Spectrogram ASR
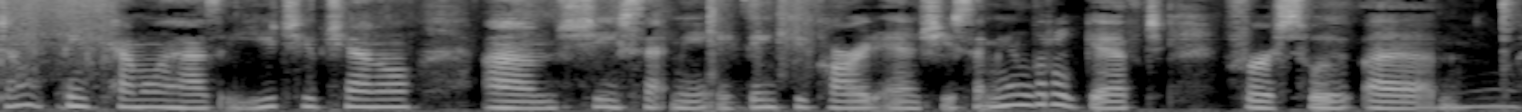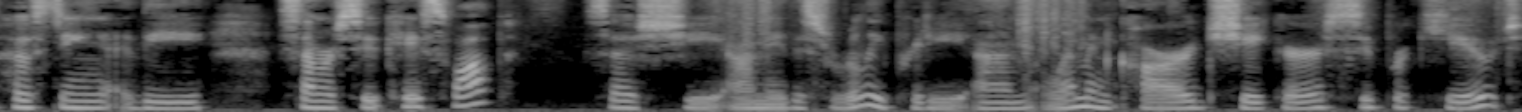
Don't think Pamela has a YouTube channel. Um, she sent me a thank you card and she sent me a little gift for um, hosting the summer suitcase swap. So she uh, made this really pretty um, lemon card shaker, super cute.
